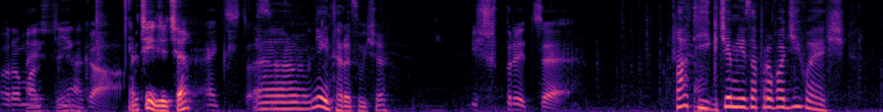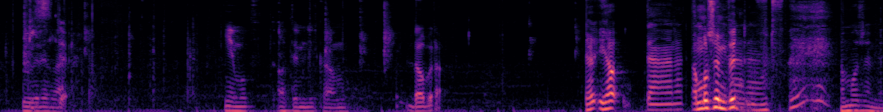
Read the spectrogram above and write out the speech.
Romantika. A gdzie idziecie? Eee, nie interesuj się. I szpryce. Mati, gdzie mnie zaprowadziłeś? Pizdy. Nie mów o tym nikomu. Dobra. Ja, ja, a możemy wy... W, No możemy.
